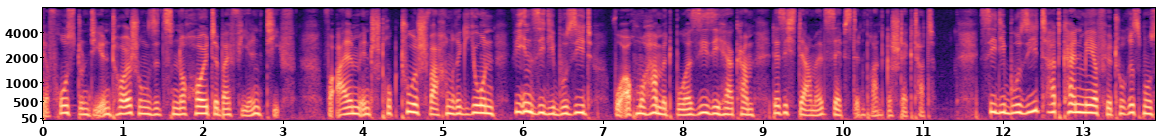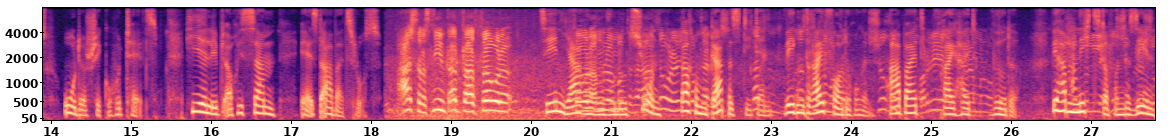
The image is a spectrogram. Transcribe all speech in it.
der Frust und die Enttäuschung sitzen noch heute bei vielen tief. Vor allem in strukturschwachen Regionen wie in Sidi Bouzid, wo auch Mohammed Bouazizi herkam, der sich damals selbst in Brand gesteckt hat. Sidi Bouzid hat kein Meer für Tourismus oder schicke Hotels. Hier lebt auch Issam. Er ist arbeitslos. Zehn Jahre Revolution. Warum gab es die denn? Wegen drei Forderungen. Arbeit, Freiheit, Würde. Wir haben nichts davon gesehen.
